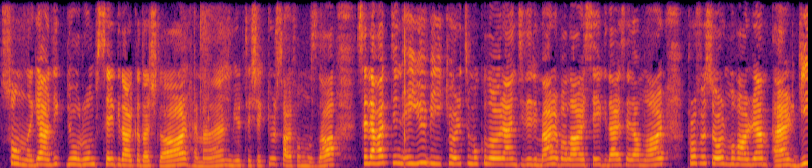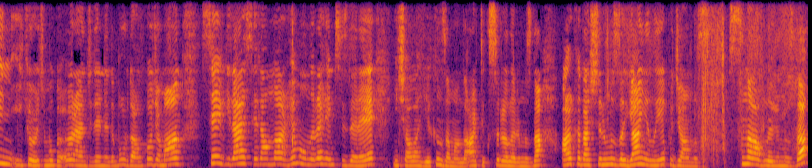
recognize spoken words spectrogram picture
sonuna geldik diyorum sevgili arkadaşlar. Hemen bir teşekkür sayfamızda Selahattin Eyyubi İlköğretim Okulu öğrencileri merhabalar, sevgiler, selamlar. Profesör Muharrem Ergin İlköğretim Okulu öğrencilerine de buradan kocaman sevgiler, selamlar. Hem onlara hem sizlere inşallah yakın zamanda artık sıralarımızda arkadaşlarımızla yan yana yapacağımız sınavlarımızda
